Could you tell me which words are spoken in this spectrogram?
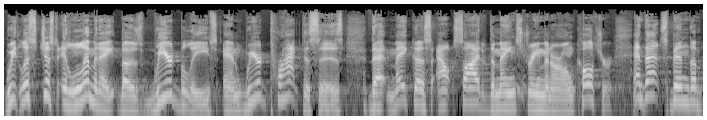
We, let's just eliminate those weird beliefs and weird practices that make us outside of the mainstream in our own culture. And that's been the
